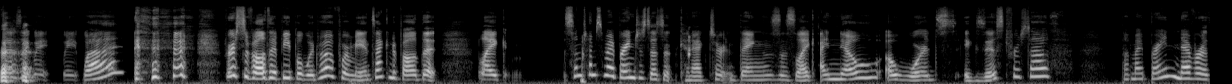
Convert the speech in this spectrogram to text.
I was like, wait, wait, what? First of all, that people would vote for me, and second of all, that like sometimes my brain just doesn't connect certain things. Is like I know awards exist for stuff, but my brain never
